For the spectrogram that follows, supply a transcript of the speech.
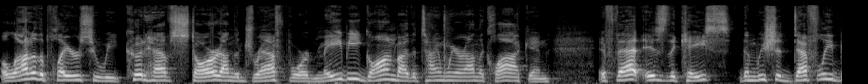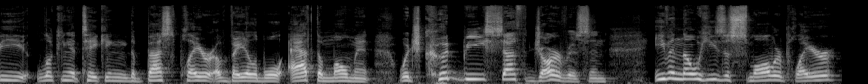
a lot of the players who we could have starred on the draft board may be gone by the time we are on the clock. And if that is the case, then we should definitely be looking at taking the best player available at the moment, which could be Seth Jarvis. And even though he's a smaller player,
